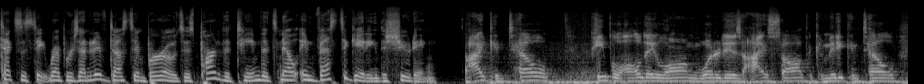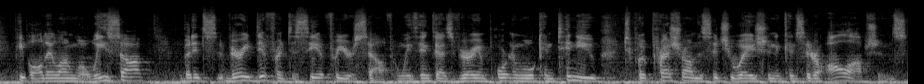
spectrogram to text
Texas State Representative Dustin Burrows is part of the team that's now investigating the shooting. I can tell people all day long what it is I saw. The committee can tell people all day long what we saw but it's very different to see it for yourself. And we think that's very important. We'll continue to put pressure on the situation and consider all options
